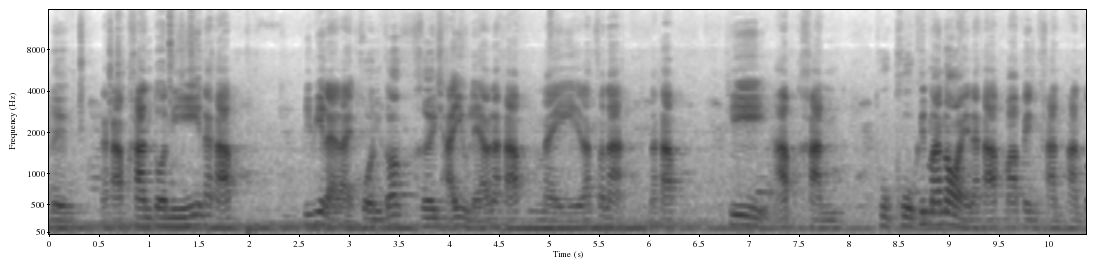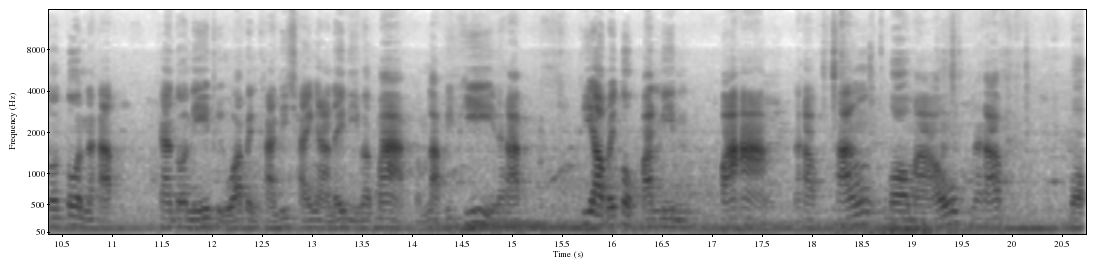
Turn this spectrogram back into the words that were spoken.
บหนึ่งนะครับ คันตัวนี้นะครับ พี่ๆหลาย ๆ คนก็เคยใช้อยู่แล้วนะครับ ในลักษณะนะครับ ที่อัพคันถูกๆขึ้นมาหน่อยนะครับ มาเป็นคันพันต้นๆนะครับคันตัวนี้ถือว่าเป็นคันที่ใช้งานได้ดีมากๆสำหรับพี่ๆนะครับ ที่เอาไปตกปลานิน ปลาอ่างนะครับ ทั้งบ่อเหมานะครับบ่อ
